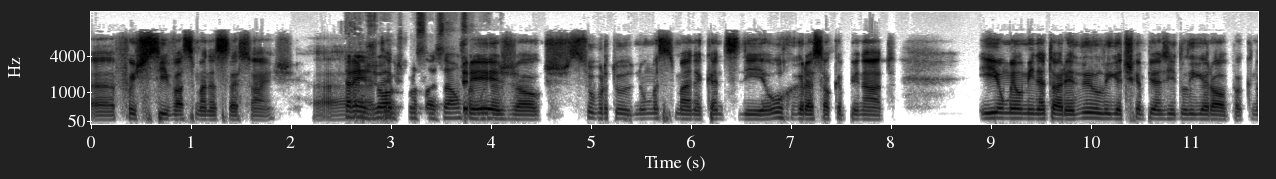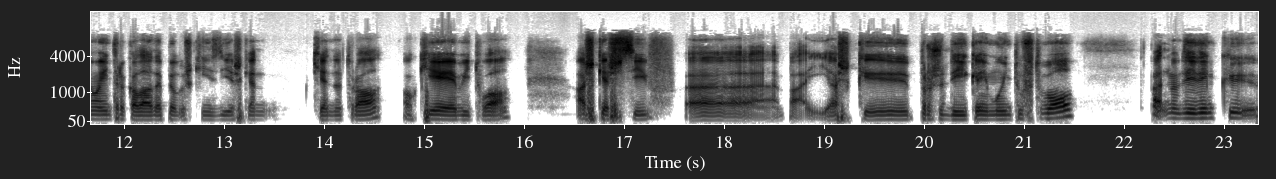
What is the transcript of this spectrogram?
Uh, foi excessivo a semana de seleções. Três uh, jogos por seleção. Três jogos, sobretudo numa semana que antecedia o regresso ao campeonato e uma eliminatória de Liga dos Campeões e de Liga Europa que não é intercalada pelos 15 dias que é, que é natural ou que é habitual. Acho que é excessivo uh, pá, e acho que prejudica muito o futebol. Pá, na medida em que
